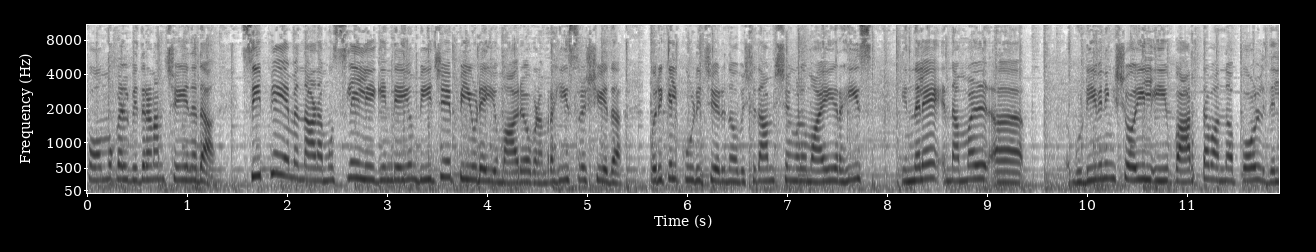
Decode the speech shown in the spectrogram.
ഫോമുകൾ വിതരണം ചെയ്യുന്നത് സി പി ഐ എം എന്നാണ് മുസ്ലിം ലീഗിന്റെയും ബി ജെ പിയുടെയും ആരോപണം. റഹീസ് റഷീദ് ഒരിക്കൽ കൂടി ചേരുന്നു വിശദാംശങ്ങളുമായി. റഹീസ് ഇന്നലെ നമ്മൾ ഗുഡ് ഈവനിങ് ഷോയിൽ ഈ വാർത്ത വന്നപ്പോൾ ഇതിൽ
